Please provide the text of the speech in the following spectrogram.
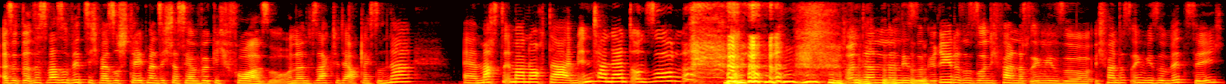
also das, das, war so witzig, weil so stellt man sich das ja wirklich vor so. Und dann sagte der auch gleich so, na, äh, machst du immer noch da im Internet und so? und dann haben die so geredet und so und ich fand das irgendwie so, ich fand das irgendwie so witzig,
